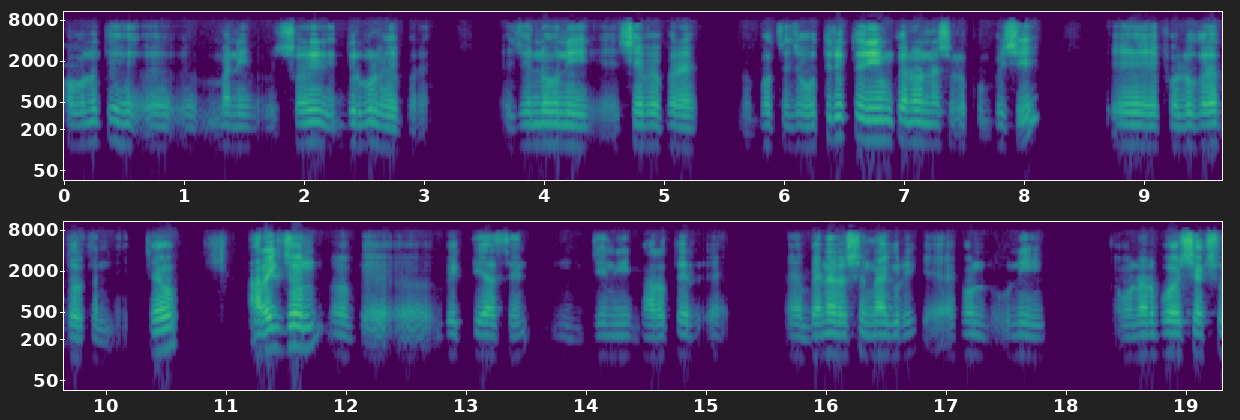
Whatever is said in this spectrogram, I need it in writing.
অবনতি মানে শরীর দুর্বল হয়ে পড়ে। এই জন্য উনি সে ব্যাপারে বলছেন যে অতিরিক্ত নিয়ম কানুন আসলে খুব বেশি ফলো করার দরকার নেই। যাই হোক আরেকজন ব্যক্তি আছেন যিনি ভারতের বেনারসের নাগরিক। এখন উনি ওনার বয়স একশো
